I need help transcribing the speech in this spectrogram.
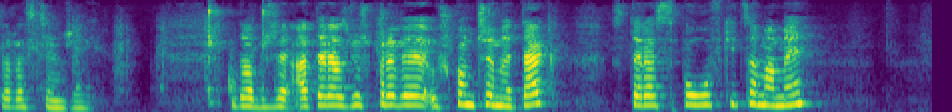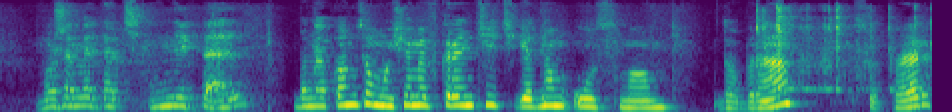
Coraz ciężej. Dobrze, a teraz już prawie, już kończymy, tak? Z teraz z połówki co mamy? Możemy dać nypel. Bo na końcu musimy wkręcić jedną ósmą. Dobra, super.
